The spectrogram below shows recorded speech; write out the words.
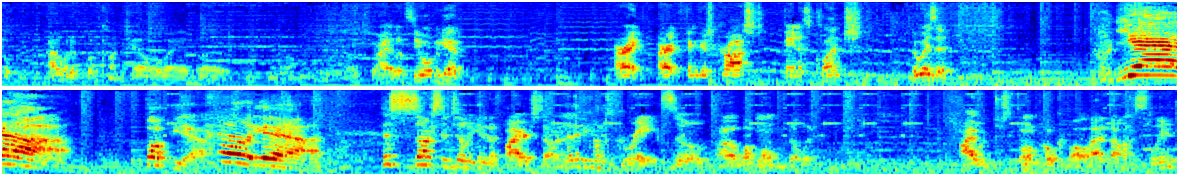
put. I would have put Contail away, but you know. All right, let's see what we get. All right, all right. Fingers crossed. Anus clenched. Who is it? Yeah! Fuck yeah. Hell yeah! This sucks until we get a Firestone, and then it becomes great. So Uh, what won't kill it? I would just throw a Pokeball at it, honestly.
